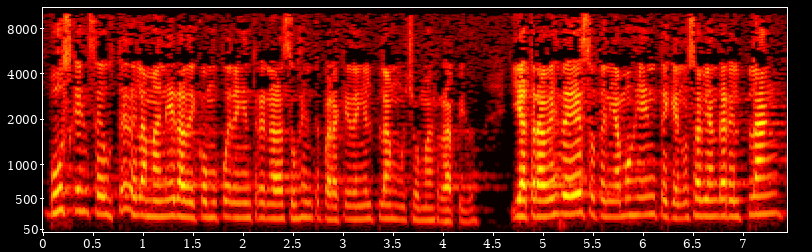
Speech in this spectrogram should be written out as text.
Búsquense ustedes la manera de cómo pueden entrenar a su gente para que den el plan mucho más rápido. Y a través de eso teníamos gente que no sabían dar el plan,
